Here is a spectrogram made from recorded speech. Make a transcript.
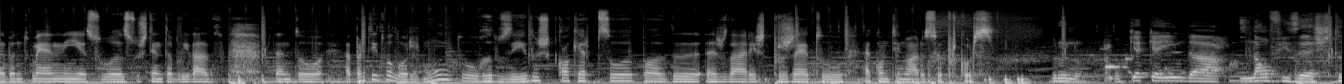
a Bantuman e a sua sustentabilidade. Portanto, a partir de valores muito reduzidos, qualquer pessoa pode ajudar este projeto a continuar o seu percurso. Bruno, o que é que ainda não fizeste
